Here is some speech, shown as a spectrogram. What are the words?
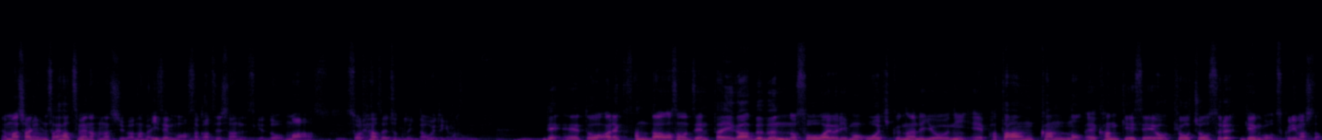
まあ、車輪再発明の話はなんか以前も朝活したんですけど、まあ、それはそれちょっと一旦置いときます。で、えーと、アレクサンダーはその全体が部分の相和よりも大きくなるように、えー、パターン間の、えー、関係性を強調する言語を作りました、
